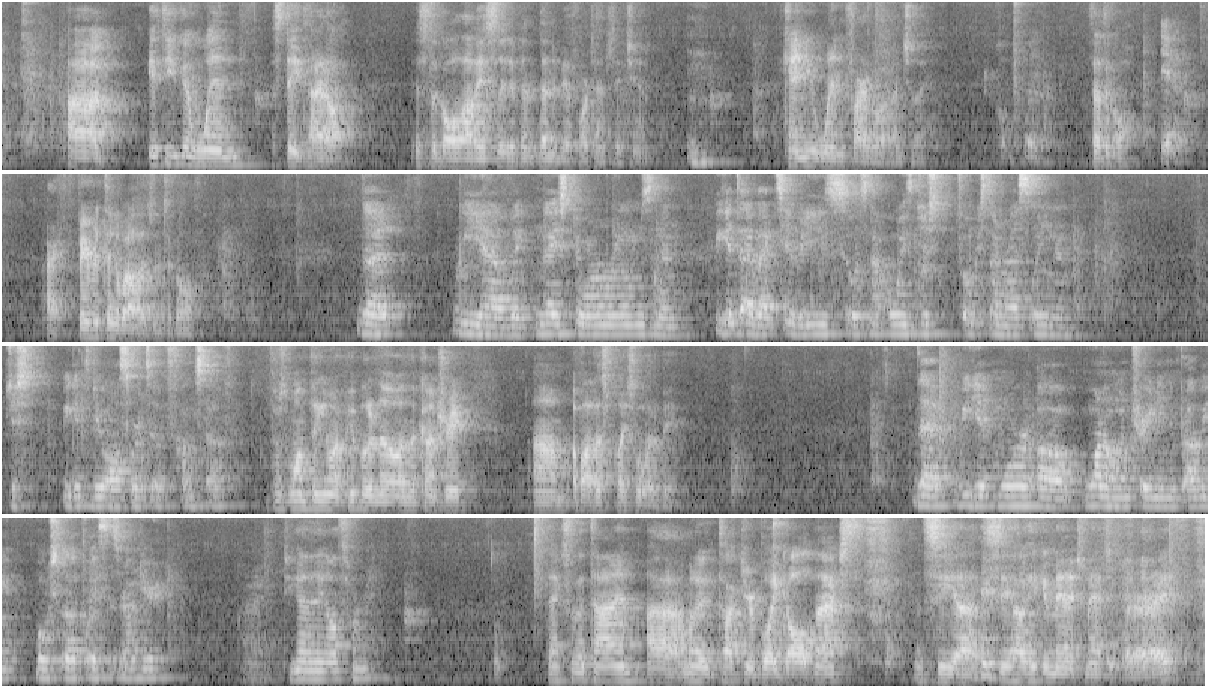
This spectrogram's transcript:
Uh, if you can win a state title, is the goal obviously to be, then to be a four-time state champ? Mhm. Can you win Fargo eventually? Hopefully. Is that the goal? Yeah. All right. Favorite thing about Legends of Gold? That we have like nice dorm rooms and then we get to have activities so it's not always just focused on wrestling and just we get to do all sorts of fun stuff. If there's one thing you want people to know in the country um, about this place, what would it be? That we get more uh, one-on-one training than probably most of the places around here. All right. Do you got anything else for me? Thanks for the time. Uh, I'm gonna talk to your boy Galt next and see uh, see how he can manage matches better. All right.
